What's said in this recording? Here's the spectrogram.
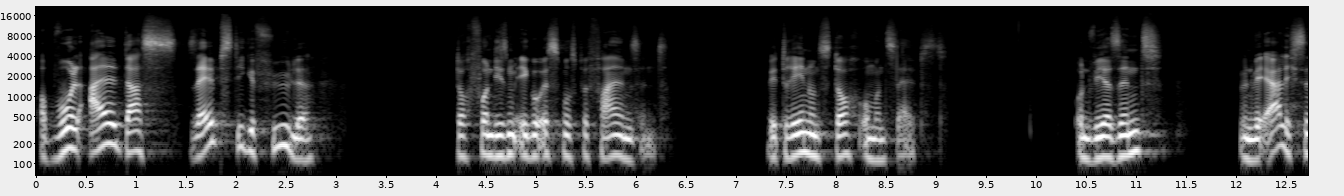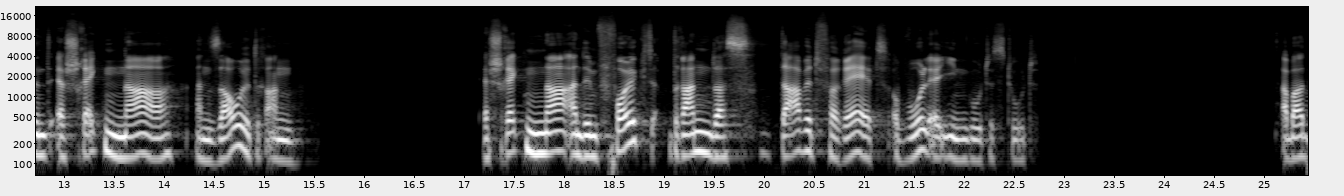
obwohl all das, selbst die Gefühle, doch von diesem Egoismus befallen sind. Wir drehen uns doch um uns selbst. Und wir sind, wenn wir ehrlich sind, erschreckend nah an Saul dran, erschreckend nah an dem Volk dran, das David verrät, obwohl er ihnen Gutes tut. Aber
